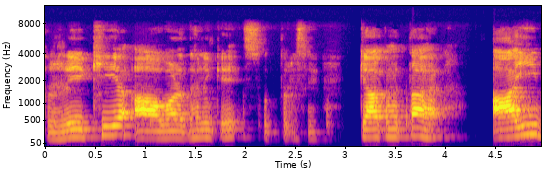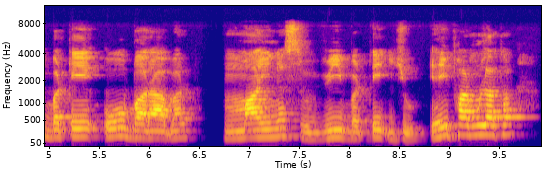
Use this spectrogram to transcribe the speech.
रेखीय आवर्धन के सूत्र से। क्या कहता है? आई बटे ओ बराबर माइनस वी बटे यू। यही फार्मूला था।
